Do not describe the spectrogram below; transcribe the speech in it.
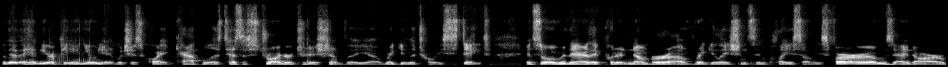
On the other hand the european union which is quite capitalist has a stronger tradition of the uh, regulatory state. And so over there they put a number of regulations in place on these firms and are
